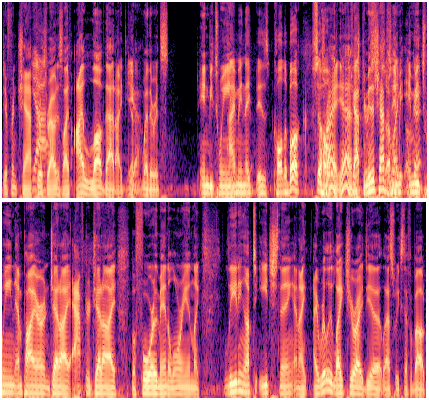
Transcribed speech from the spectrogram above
different chapter Yeah. throughout his life. I love that idea. Yeah. Whether it's in between. I mean, they it is called a book, so That's right. Yeah. Just give me the chapters. chapters So I'm in, like, in okay. between Empire and Jedi, after Jedi, before the Mandalorian, like leading up to each thing. And I, I really liked your idea last week, Steph, about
